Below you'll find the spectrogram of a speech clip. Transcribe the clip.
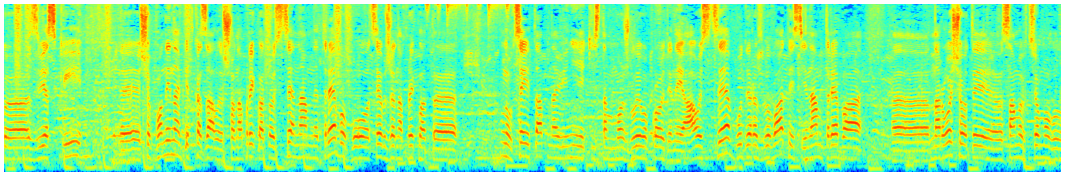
е, зв'язки, е, щоб вони нам підказали, що, наприклад, ось це нам не треба, бо це вже, наприклад, ну цей етап на війні якийсь там можливо пройдений. А ось це буде розвиватись, і нам треба нарощувати саме в цьому.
